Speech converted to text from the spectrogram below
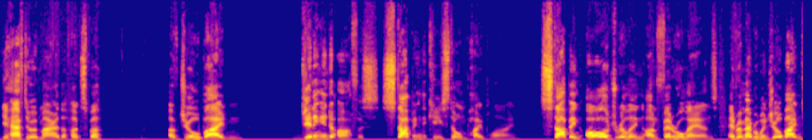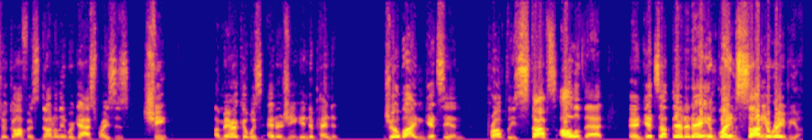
you have to admire the chutzpah of Joe Biden getting into office, stopping the Keystone Pipeline, stopping all drilling on federal lands. And remember, when Joe Biden took office, not only were gas prices cheap, America was energy independent. Joe Biden gets in, promptly stops all of that, and gets up there today and blames Saudi Arabia.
